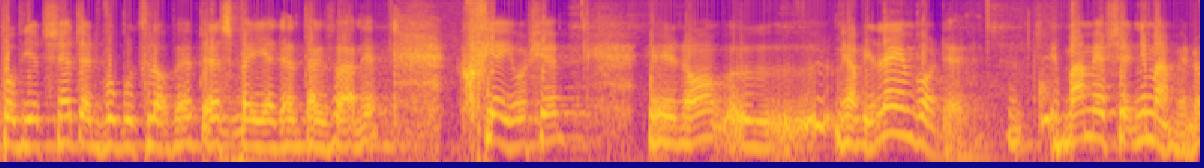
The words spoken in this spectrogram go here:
powietrzne, te dwubutlowe, te SP1 tak zwane, chwieją się, y, no, y, ja mówię, leję wodę. Mamy jeszcze, nie mamy. No,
